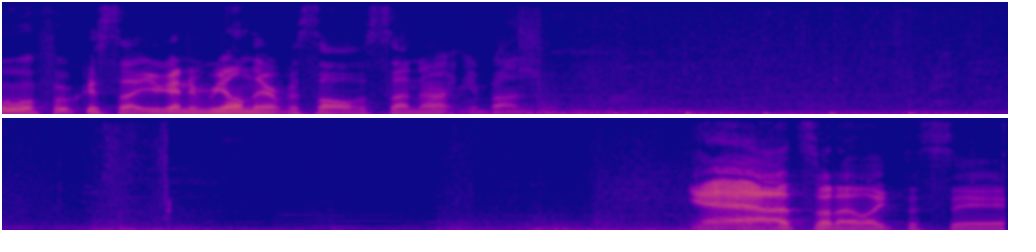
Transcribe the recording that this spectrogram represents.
Ooh, Fukusa, you're getting real nervous all of a sudden, aren't you, Bun? Yeah, that's what I like to see.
